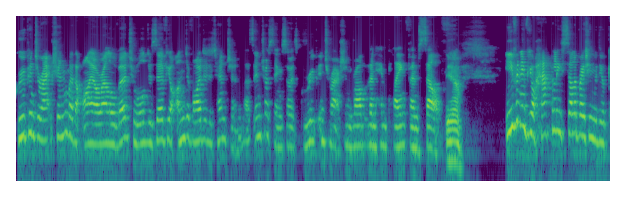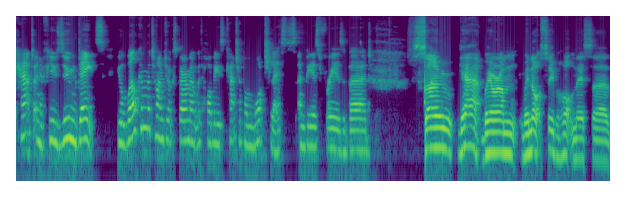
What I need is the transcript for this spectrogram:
Group interaction, whether IRL or virtual, deserve your undivided attention. That's interesting. So it's group interaction rather than him playing for himself. yeah, Even if you're happily celebrating with your cat and a few Zoom dates, you'll welcome the time to experiment with hobbies, catch up on watch lists, and be as free as a bird. So yeah, we're um we're not super hot on this uh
